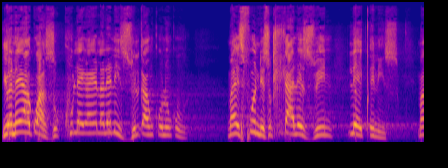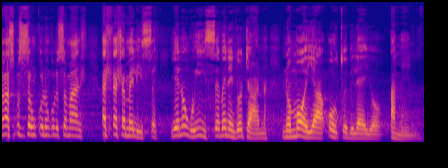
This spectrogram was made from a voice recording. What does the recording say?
Yona iyakwazi ukukhuleka yelalela izwi likaNkuluNkulu. Mayisifundise ukuhlala ezwini leqiniso. Makasibusise uNkulunkulu somandla ahlahlamelise. Yena onguyise benendodana nomoya ocwebileyo amen.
